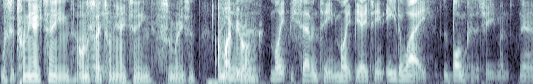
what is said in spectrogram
was it 2018? I want to say 2018 for some reason. I might be wrong. Might be 17, might be 18. Either way, bonkers achievement. Yeah.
